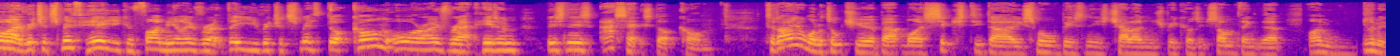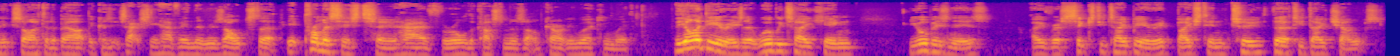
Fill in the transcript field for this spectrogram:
Hi, Richard Smith here. You can find me over at therichardsmith.com or over at hiddenbusinessassets.com. Today, I want to talk to you about my 60 day small business challenge because it's something that I'm blooming excited about because it's actually having the results that it promises to have for all the customers that I'm currently working with. The idea is that we'll be taking your business over a 60 day period based in two 30 day chunks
